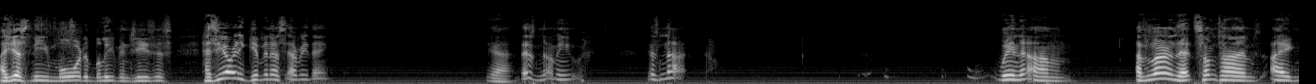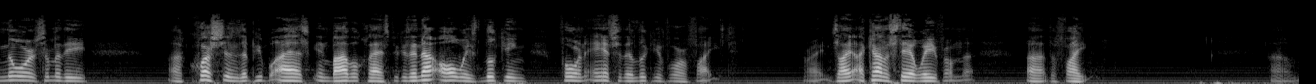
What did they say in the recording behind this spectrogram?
I just need more to believe in Jesus"? Has He already given us everything? Yeah, there's. No, I mean, there's not. When um, I've learned that sometimes I ignore some of the uh, questions that people ask in Bible class because they're not always looking for an answer; they're looking for a fight. Right? So I, I kind of stay away from the uh, the fight. Um,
